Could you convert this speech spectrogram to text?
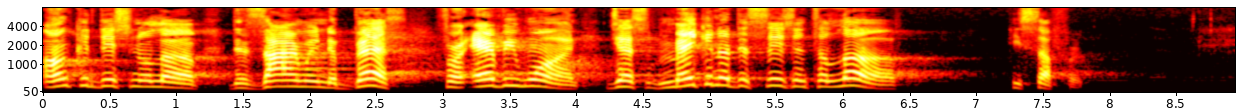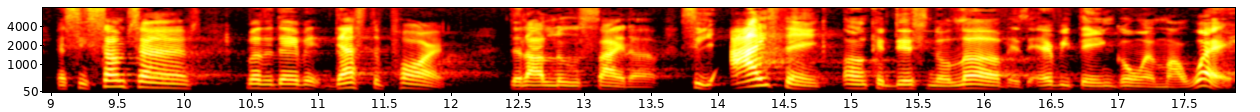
unconditional love, desiring the best for everyone, just making a decision to love, he suffered. And see, sometimes, Brother David, that's the part that I lose sight of. See, I think unconditional love is everything going my way.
